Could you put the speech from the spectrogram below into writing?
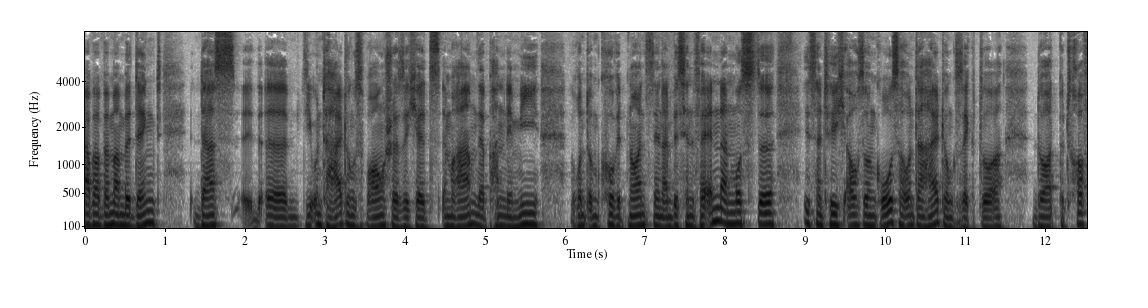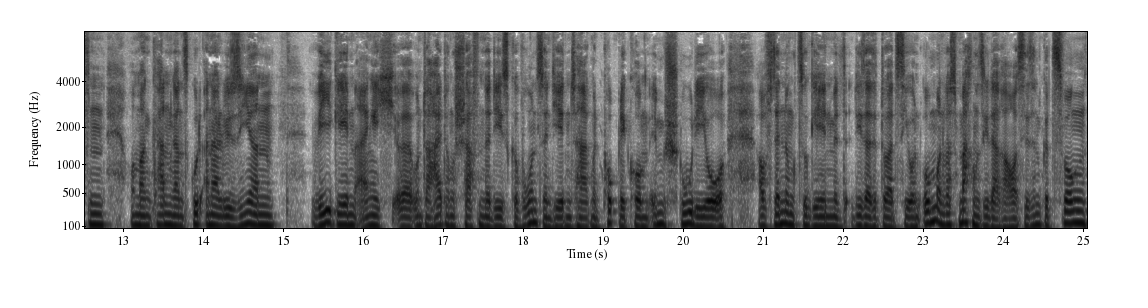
aber wenn man bedenkt, dass äh, die Unterhaltungsbranche sich jetzt im Rahmen der Pandemie rund um Covid-19 ein bisschen verändern musste, ist natürlich auch so ein großer Unterhaltungssektor dort betroffen. Und man kann ganz gut analysieren, wie gehen eigentlich äh, Unterhaltungsschaffende, die es gewohnt sind, jeden Tag mit Publikum im Studio auf Sendung zu gehen mit dieser Situation um? Und was machen sie daraus? Sie sind gezwungen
